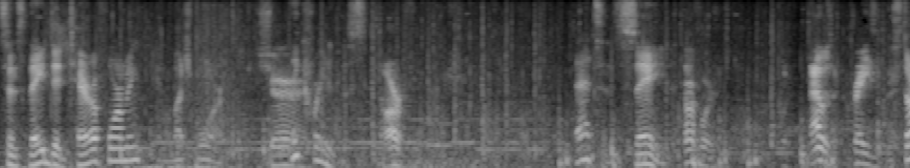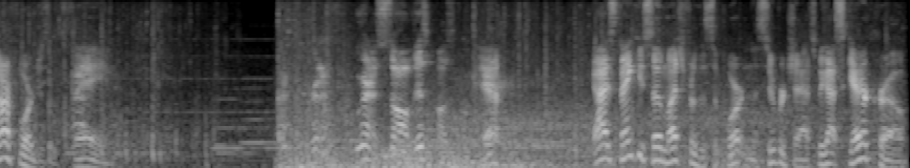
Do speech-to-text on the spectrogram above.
since they did terraforming and much more. Sure. They created the Starforge. That's insane. Starforge. That was a crazy. The Starforge is insane. We're gonna we're gonna solve this puzzle. Yeah. Guys, thank you so much for the support and the super chats. We got Scarecrow.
